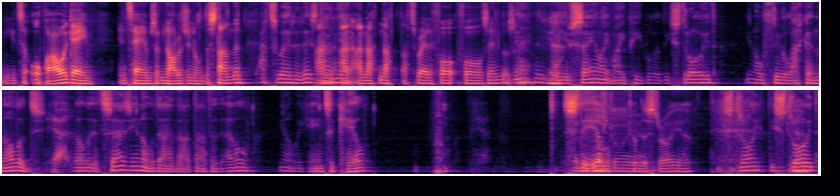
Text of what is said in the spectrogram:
need to up our game in terms of knowledge and understanding, That's where it is, and Dan, yeah. and, and that, that that's where it fall, falls in, doesn't yeah, it? Yeah. you're saying, like my people are destroyed, you know, through lack of knowledge. Yeah. Well, it says, you know, that, that, that the devil, you know, we came to kill, yeah. steal, Heal and destroy. Yeah. destroy, destroyed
